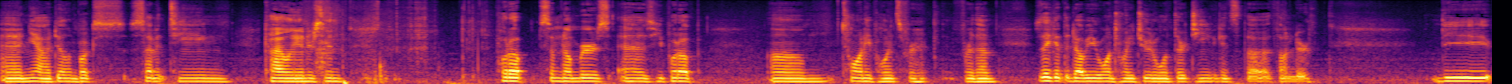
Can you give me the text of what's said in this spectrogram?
And yeah, Dillon Brooks, 17. Kyle Anderson put up some numbers as he put up um, 20 points for for them. So they get the W 122 to 113 against the Thunder. The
